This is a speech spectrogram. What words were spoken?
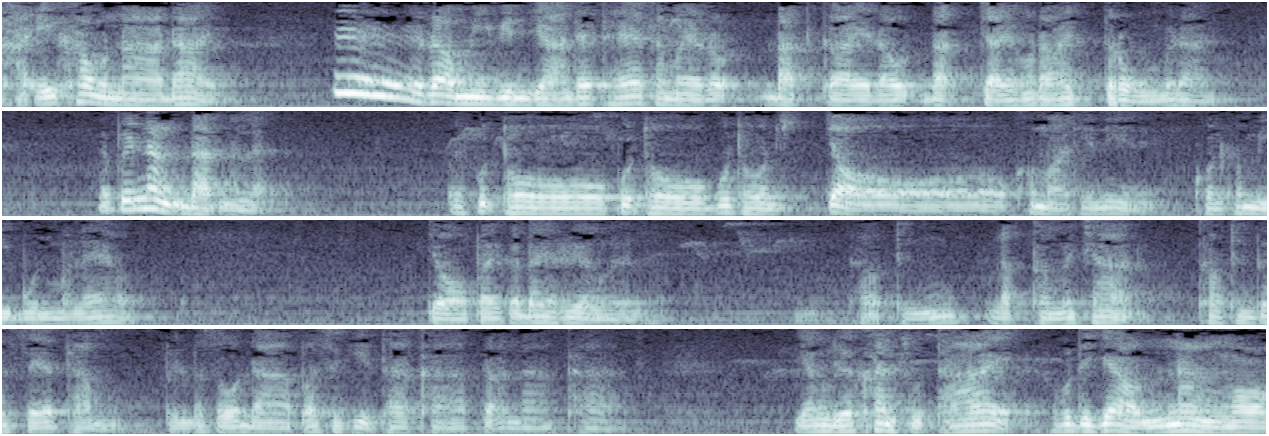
ไขเข้านาได้ เออเรามีวิญญาณแท้ๆทำไมเราดัดกายเราดัดใจของเราให้ตรงไม่ได้ไปนั่งดัดนั่นแหละไปพุโทโธพุโทโธพุโทโธจ่อเข้ามาที่นี่คนเขามีบุญมาแล้วจ่อไปก็ได้เรื่องเลยเข้าถึงหลักธรรมชาติ เข้าถึงกระแสธรรม เป็นพระโสดาพระสกิทาคาพระอนาคา ยังเหลือขั้นสุดท้าย พระพุทธเจ้านั่งมอง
